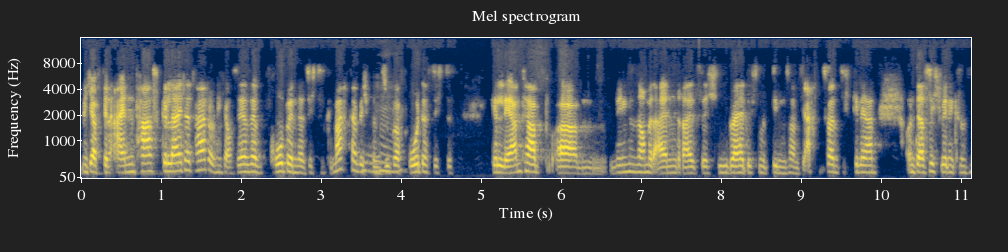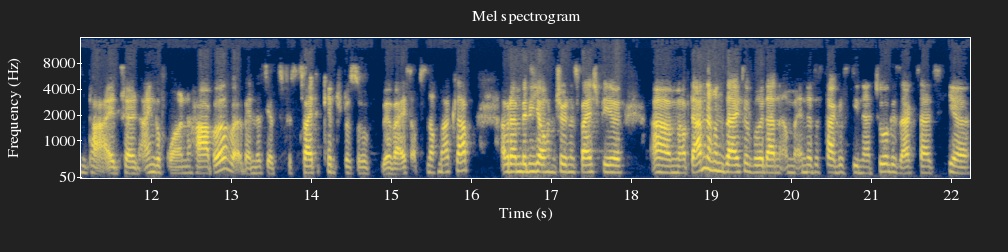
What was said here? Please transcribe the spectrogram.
mich auf den einen Path geleitet hat und ich auch sehr, sehr froh bin, dass ich das gemacht habe. Ich mhm. bin super froh, dass ich das gelernt habe, ähm, wenigstens noch mit 31, lieber hätte ich es mit 27, 28 gelernt und dass ich wenigstens ein paar Eizellen eingefroren habe, weil wenn das jetzt fürs zweite Kind ist, so wer weiß, ob es nochmal klappt. Aber dann bin ich auch ein schönes Beispiel ähm, auf der anderen Seite, wo dann am Ende des Tages die Natur gesagt hat, hier,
